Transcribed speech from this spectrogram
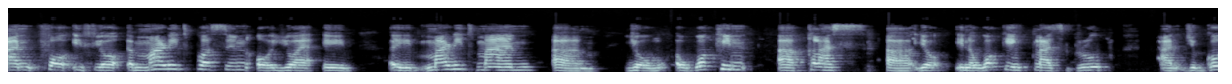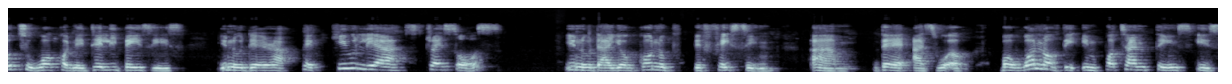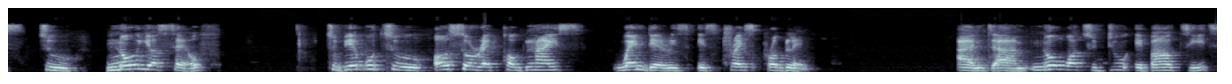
And for if you're a married person or you are a, a married man, um, you're a working uh, class, uh, you're in a working class group, and you go to work on a daily basis, you know, there are peculiar stressors, you know, that you're going to be facing um, there as well. But one of the important things is to know yourself to be able to also recognize when there is a stress problem and um, know what to do about it.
